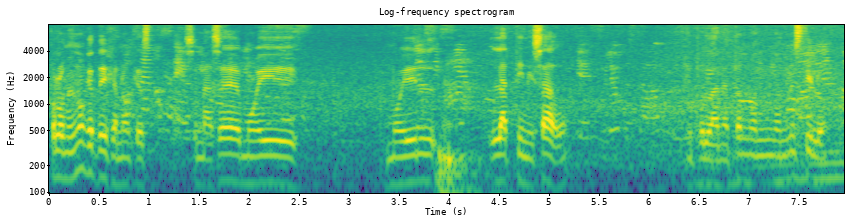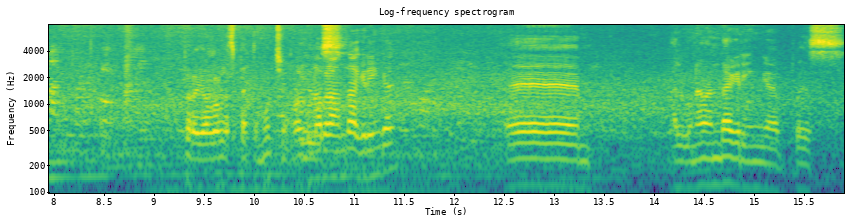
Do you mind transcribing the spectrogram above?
por lo mismo que te dije, ¿no? que es- se me hace muy, muy latinizado. Y pues la neta no, no es mi estilo. Pero yo lo respeto mucho. ¿Alguna los- banda gringa? eh, alguna banda gringa, pues.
